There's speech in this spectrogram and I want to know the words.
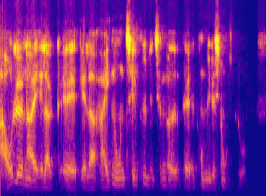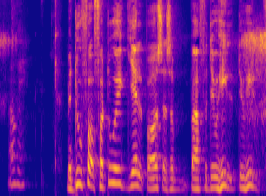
aflønner eller, øh, eller har ikke nogen tilknytning til noget øh, kommunikationsbureau. Okay. Men du får, får du ikke hjælp også, altså bare for det er jo helt, det er jo helt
